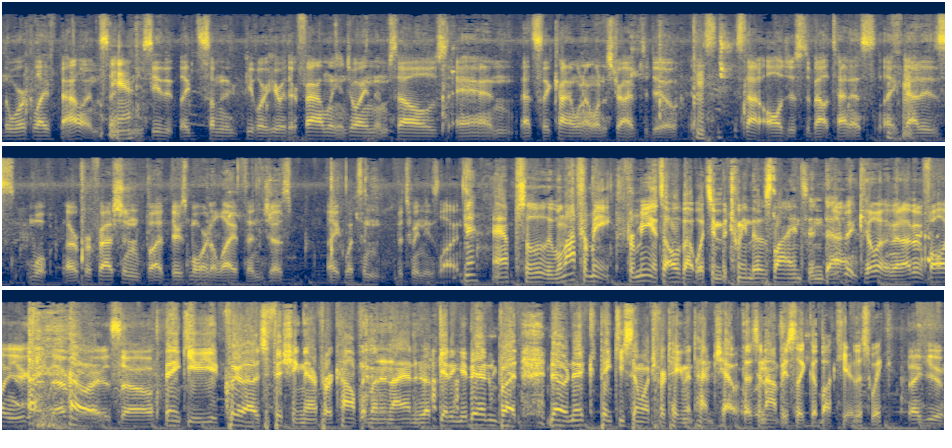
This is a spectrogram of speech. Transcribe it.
the work-life balance and Yeah. you see that like some of the people are here with their family enjoying themselves and that's like kind of what i want to strive to do. Hmm. It's, it's not all just about tennis like mm-hmm. that is what our profession but there's more to life than just like what's in between these lines Yeah, absolutely. Well, not for me. For me, it's all about what's in between those lines. And uh, you've been killing it man i've been following you guys everywhere so Thank you. You clearly I was fishing there for a compliment, and I ended up getting it in. But no, Nick, thank you so much for taking the time to chat with us, and obviously, good luck here this week. thank you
